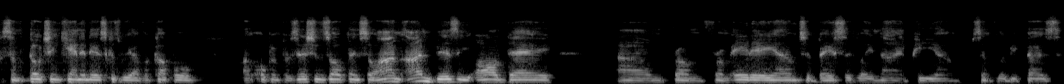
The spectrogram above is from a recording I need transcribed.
some coaching candidates because we have a couple um, open positions open. So I'm I'm busy all day um, from from 8 a.m. to basically 9 p.m. Simply because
